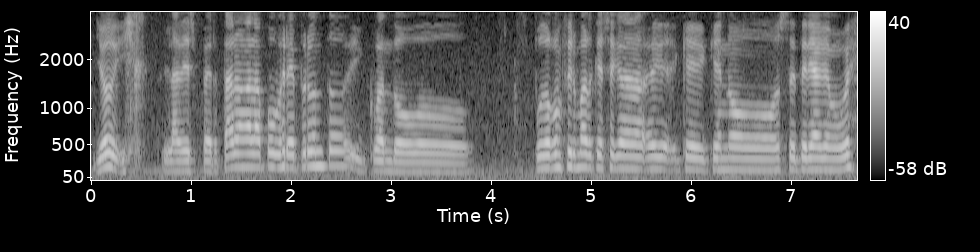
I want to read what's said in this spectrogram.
Yo la despertaron a la pobre pronto y cuando pudo confirmar que, se queda- eh, que, que no se tenía que mover,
